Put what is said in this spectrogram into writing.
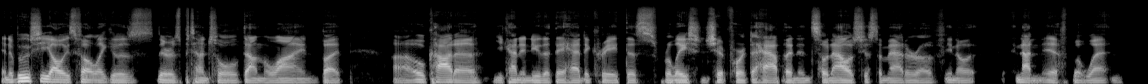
And Ibushi always felt like it was there was potential down the line, but uh, Okada, you kind of knew that they had to create this relationship for it to happen, and so now it's just a matter of you know not an if but when.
